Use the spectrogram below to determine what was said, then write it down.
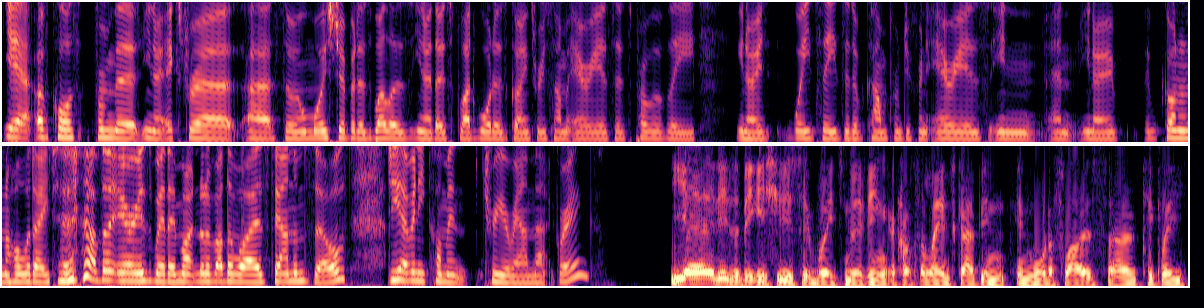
yeah, of course, from the you know extra uh, soil moisture, but as well as you know those floodwaters going through some areas, there's probably you know weed seeds that have come from different areas in, and you know they've gone on a holiday to other areas where they might not have otherwise found themselves. Do you have any commentary around that, Greg? Yeah, it is a big issue. You see weeds moving across the landscape in in water flows, so particularly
